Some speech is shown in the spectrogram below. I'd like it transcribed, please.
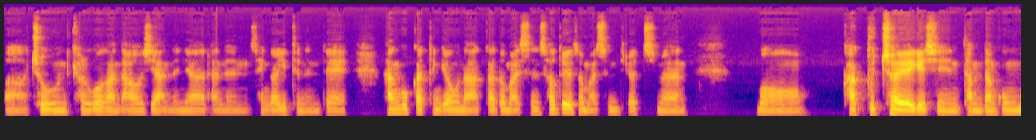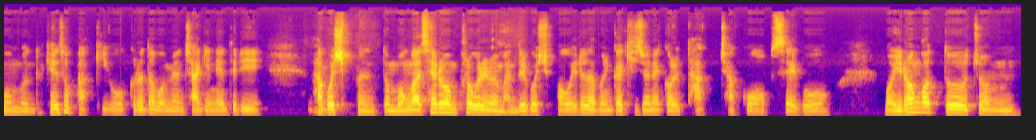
어 좋은 결과가 나오지 않느냐라는 생각이 드는데 한국 같은 경우는 아까도 말씀 서두에서 말씀드렸지만 뭐 각 부처에 계신 담당 공무원분도 계속 바뀌고 그러다 보면 자기네들이 하고 음. 싶은 또 뭔가 새로운 프로그램을 만들고 싶어 하고 이러다 보니까 기존의 걸 다 자꾸 없애고 뭐 이런 것도 좀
